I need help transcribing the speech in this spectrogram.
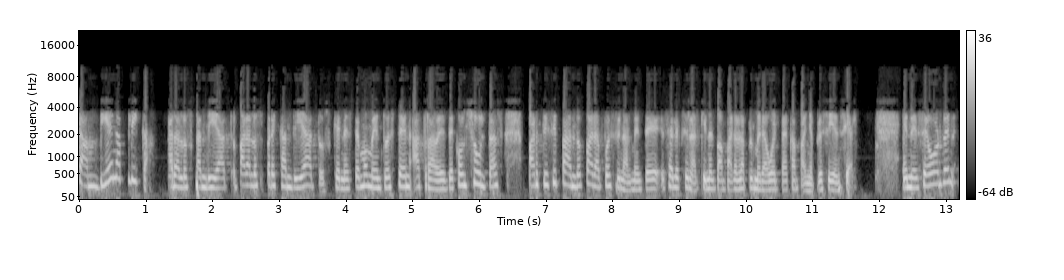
también aplica para los candidatos, para los precandidatos que en este momento estén a través de consultas participando para pues finalmente seleccionar quienes van para la primera vuelta de campaña presidencial. En ese orden,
